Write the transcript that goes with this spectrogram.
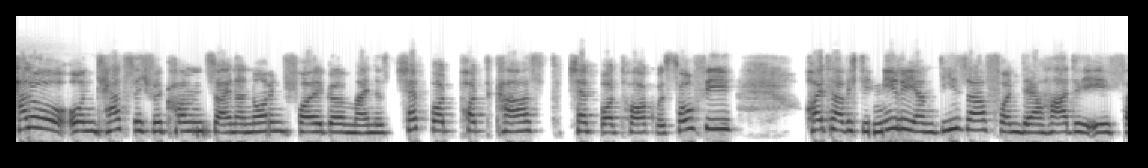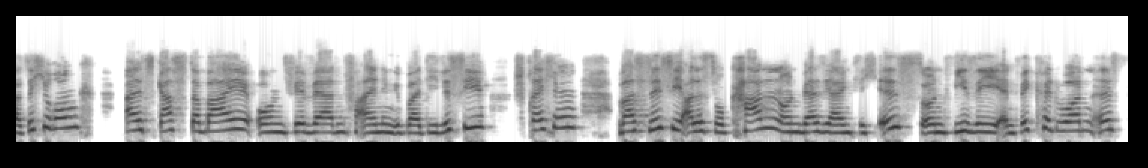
Hallo und herzlich willkommen zu einer neuen Folge meines Chatbot Podcast Chatbot Talk with Sophie. Heute habe ich die Miriam Dieser von der HDE Versicherung als Gast dabei und wir werden vor allen Dingen über die Lissy sprechen, was Sissy alles so kann und wer sie eigentlich ist und wie sie entwickelt worden ist,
